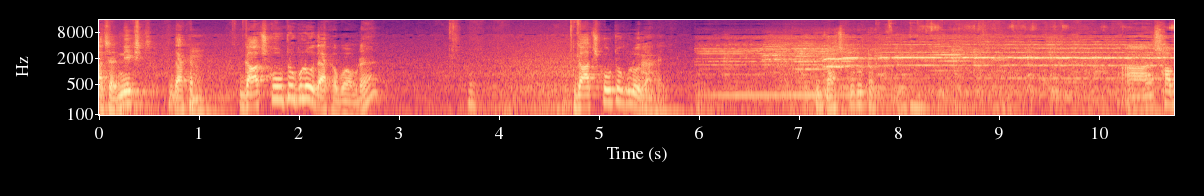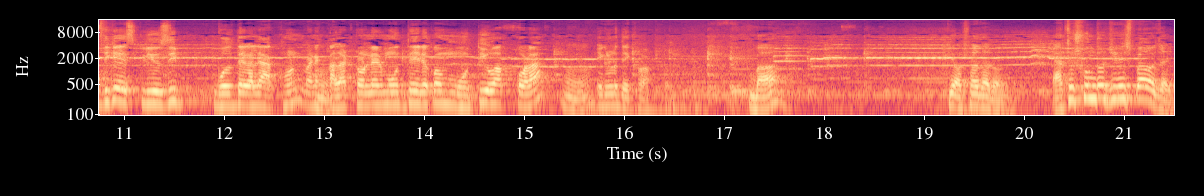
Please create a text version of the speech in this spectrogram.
আচ্ছা নেক্সট দেখেন গাছ কৌটোগুলোও দেখাবো আমরা হ্যাঁ? গাছ কৌটোগুলো দেখাই। গাছ পুরোটা সব দিকে এক্সক্লুসিভ বলতে গেলে এখন মানে কালার টোনের মধ্যে এরকম মতি ওয়ার্ক করা। এগুলো দেখো বা কি অসাধারণ। এত সুন্দর জিনিস পাওয়া যায়।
